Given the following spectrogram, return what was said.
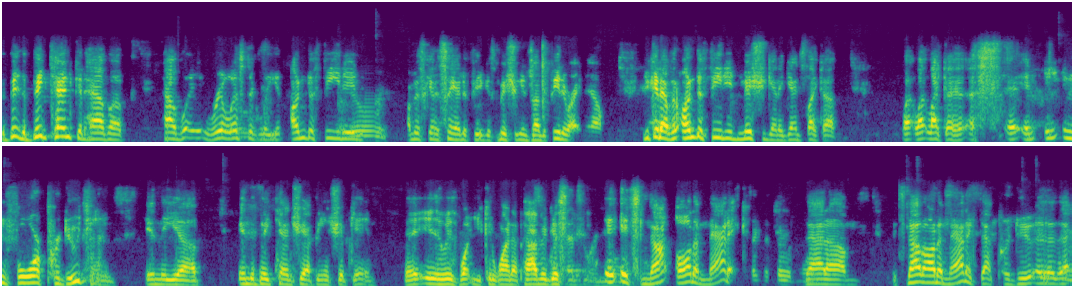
The Big the Big Ten could have a have realistically an undefeated. I'm just going to say undefeated because Michigan's undefeated right now. You could have an undefeated Michigan against like a like, like a, a, an eight and four Purdue team in the uh, in the Big Ten championship game. It is what you could wind up having because it, it's not automatic that um it's not automatic that Purdue uh, that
